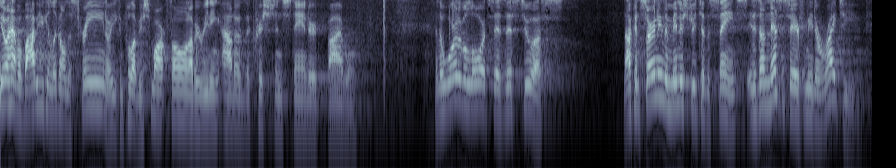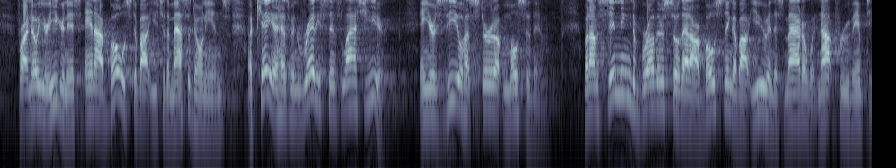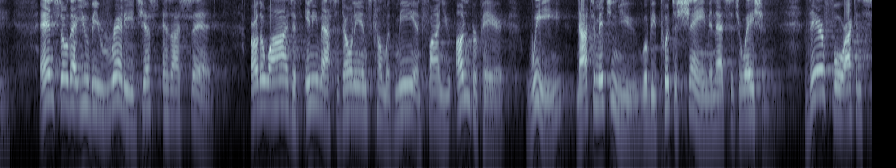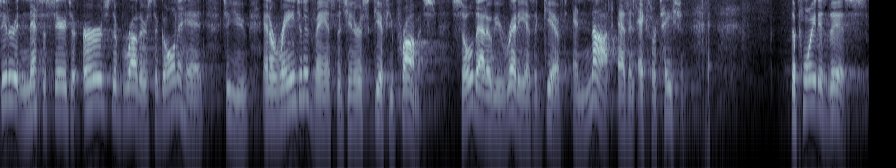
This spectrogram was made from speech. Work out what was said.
You don't have a Bible, you can look on the screen or you can pull up your smartphone. I'll be reading out of the Christian Standard Bible. And the word of the Lord says this to us Now, concerning the ministry to the saints, it is unnecessary for me to write to you, for I know your eagerness, and I boast about you to the Macedonians. Achaia has been ready since last year, and your zeal has stirred up most of them. But I'm sending the brothers so that our boasting about you in this matter would not prove empty, and so that you be ready, just as I said. Otherwise, if any Macedonians come with me and find you unprepared, we, not to mention you, will be put to shame in that situation. Therefore, I consider it necessary to urge the brothers to go on ahead to you and arrange in advance the generous gift you promise, so that it will be ready as a gift and not as an exhortation. The point is this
